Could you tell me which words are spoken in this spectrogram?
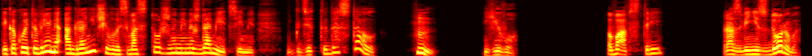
и какое-то время ограничивалась восторженными междометиями. «Где ты достал?» «Хм, его». «В Австрии. Разве не здорово?»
